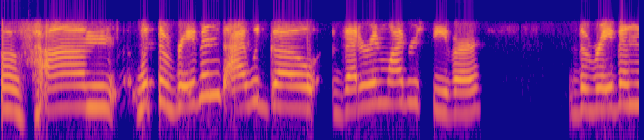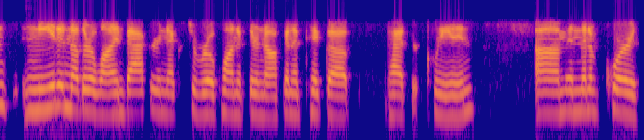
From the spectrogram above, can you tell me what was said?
Oh, um, with the Ravens, I would go veteran wide receiver. The Ravens need another linebacker next to Roquan if they're not going to pick up Patrick Queen. Um, and then, of course,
